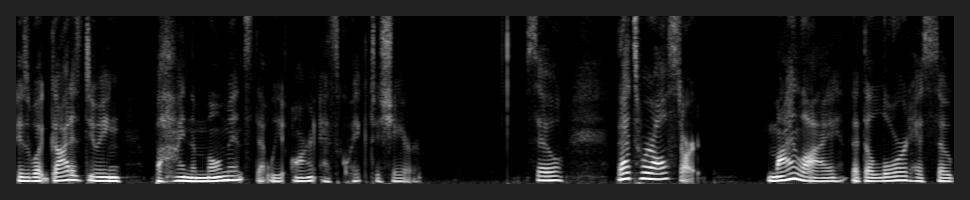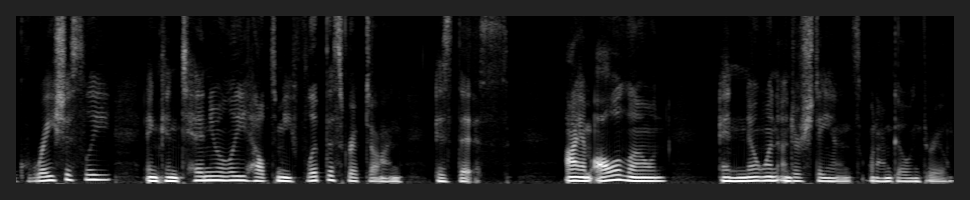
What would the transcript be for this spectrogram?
is what God is doing behind the moments that we aren't as quick to share. So that's where I'll start. My lie that the Lord has so graciously and continually helped me flip the script on is this I am all alone and no one understands what I'm going through.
